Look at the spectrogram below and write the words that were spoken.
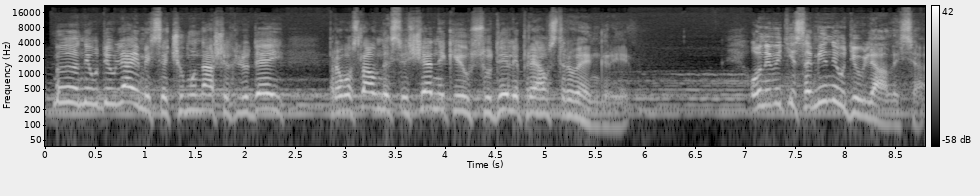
Ми не удивляємося, чому наших людей, православних священників, судили при Австро-Венгрії. Вони ведь і самі не удивлялися.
